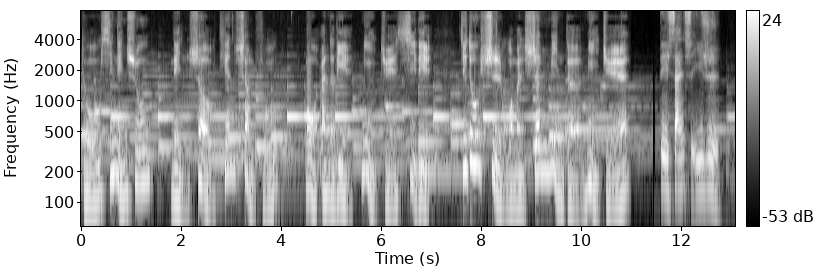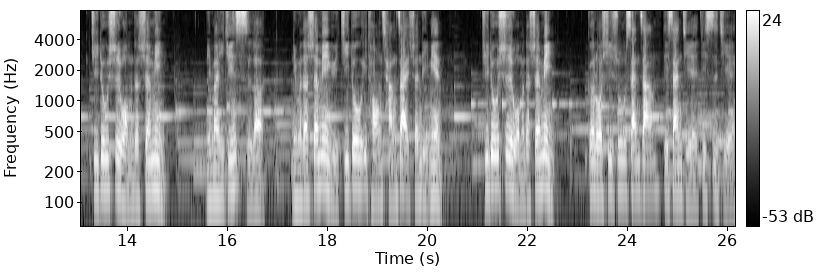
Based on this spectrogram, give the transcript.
读心灵书，领受天上福。莫安的烈秘诀系列：基督是我们生命的秘诀。第三十一日，基督是我们的生命。你们已经死了，你们的生命与基督一同藏在神里面。基督是我们的生命。哥罗西书三章第三节、第四节。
